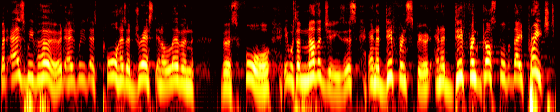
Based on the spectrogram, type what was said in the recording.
But as we've heard, as, we, as Paul has addressed in 11 verse 4, it was another Jesus and a different spirit and a different gospel that they preached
